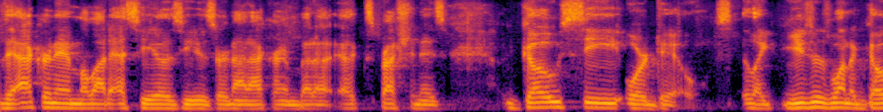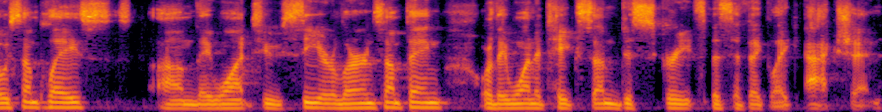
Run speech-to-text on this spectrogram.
the acronym a lot of SEOs use, or not acronym, but a, expression is go, see, or do. Like users want to go someplace, Um, they want to see or learn something, or they want to take some discrete, specific like action.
